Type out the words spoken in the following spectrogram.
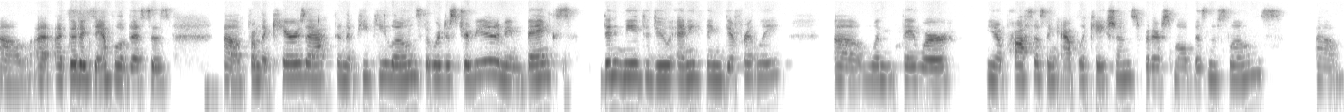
Um, a, a, good example of this is uh, from the CARES Act and the PP loans that were distributed. I mean, banks didn't need to do anything differently uh, when they were, you know, processing applications for their small business loans. Um,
